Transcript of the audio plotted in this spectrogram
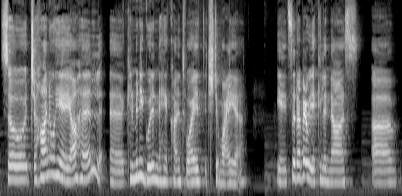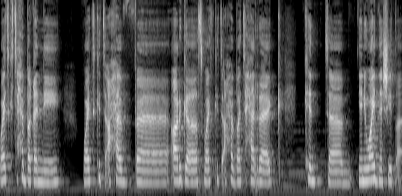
سو so, جهان وهي ياهل آه كل من يقول إن هي كانت وايد اجتماعية. يعني تصير ربع ويا كل الناس. وايد كنت أحب أغني وايد كنت أحب آه أرقص وايد كنت أحب أتحرك. كنت آه يعني وايد نشيطة.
